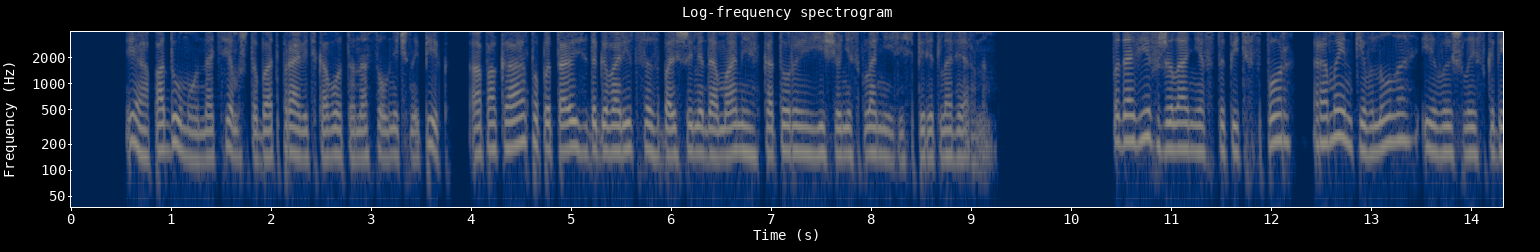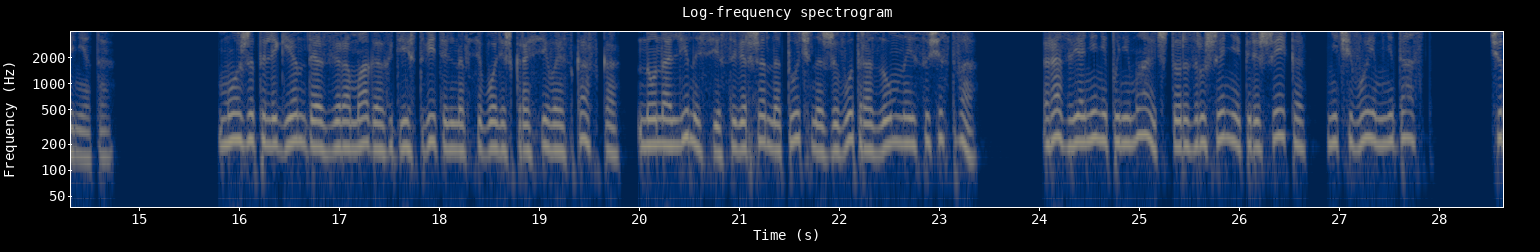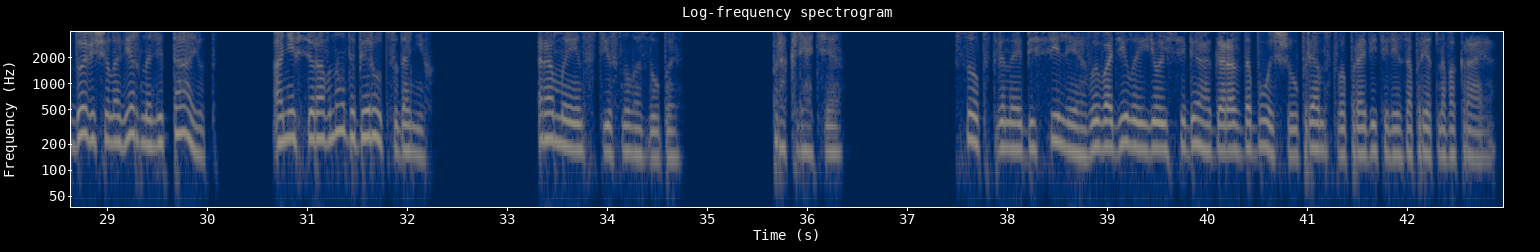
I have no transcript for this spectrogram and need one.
Я подумаю над тем, чтобы отправить кого-то на солнечный пик, а пока попытаюсь договориться с большими домами, которые еще не склонились перед Лаверном». Подавив желание вступить в спор, Ромейн кивнула и вышла из кабинета. Может, легенды о зверомагах действительно всего лишь красивая сказка, но на Линосе совершенно точно живут разумные существа. Разве они не понимают, что разрушение перешейка ничего им не даст? Чудовища лаверно летают. Они все равно доберутся до них. Ромейн стиснула зубы. Проклятие. Собственное бессилие выводило ее из себя гораздо больше упрямства правителей запретного края.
